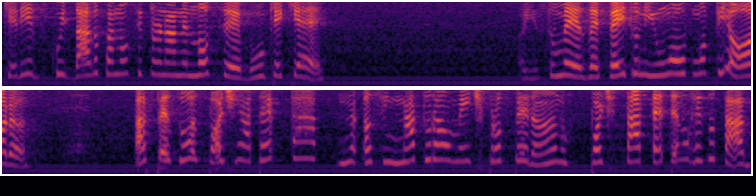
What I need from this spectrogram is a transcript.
Queridos, cuidado para não se tornar nocebo. O que, que é? Isso mesmo, efeito nenhum ou uma piora. As pessoas podem até estar tá, assim naturalmente prosperando, pode estar tá até tendo resultado,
